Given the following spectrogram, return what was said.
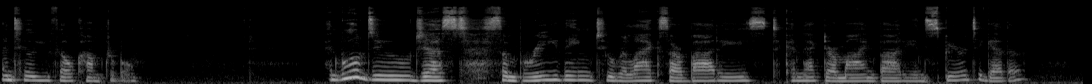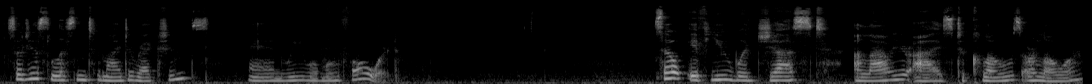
until you feel comfortable. And we'll do just some breathing to relax our bodies, to connect our mind, body, and spirit together. So just listen to my directions and we will move forward. So if you would just allow your eyes to close or lower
